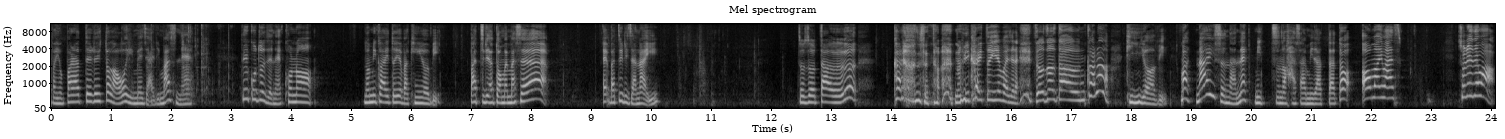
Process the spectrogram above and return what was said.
っぱ酔っ払ってる人が多いイメージありますね。ということでね、この飲み会といえば金曜日、バッチリだと思います。え、バッチリじゃない？ゾゾタウンから、ちょっと飲み会といえばじゃない、ゾゾタウンから金曜日。まあ、ナイスなね、3つのハサミだったと思います。それでは、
